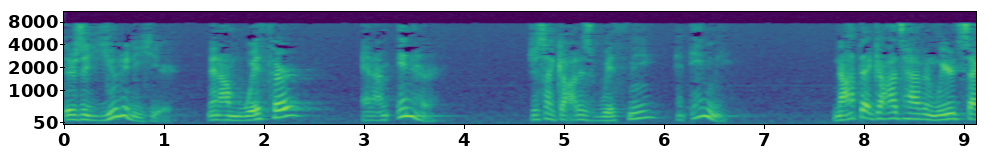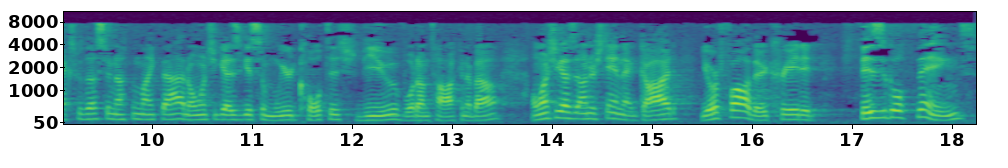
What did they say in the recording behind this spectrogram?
There's a unity here. Man, I'm with her and I'm in her. Just like God is with me and in me. Not that God's having weird sex with us or nothing like that. I don't want you guys to get some weird cultish view of what I'm talking about. I want you guys to understand that God, your Father, created physical things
